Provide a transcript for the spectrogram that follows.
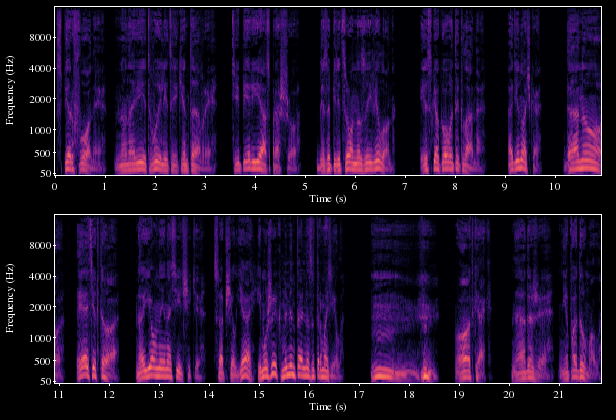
Сперфоны. Но на вид вылитые кентавры. «Теперь я спрошу», — безапелляционно заявил он. «Из какого ты клана?» «Одиночка». «Да ну! Эти кто?» «Наемные носильщики», — сообщил я, и мужик моментально затормозил. «Ммм, вот как. Надо же, не подумал.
